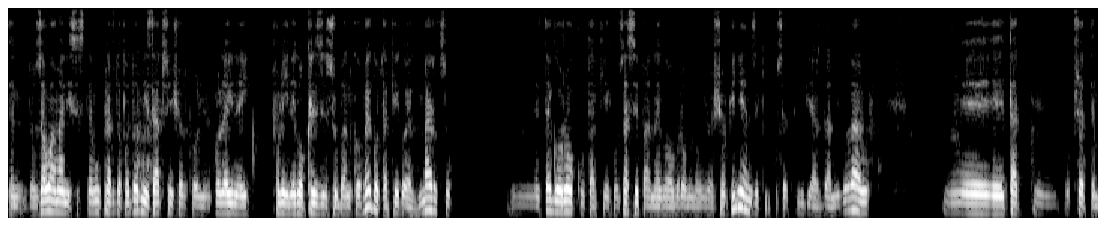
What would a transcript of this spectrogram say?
ten, to załamanie systemu prawdopodobnie zacznie się od kolejnej, kolejnego kryzysu bankowego, takiego jak w marcu tego roku, takiego zasypanego ogromną ilością pieniędzy, kilkuset miliardami dolarów. Yy, tak yy, przedtem,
